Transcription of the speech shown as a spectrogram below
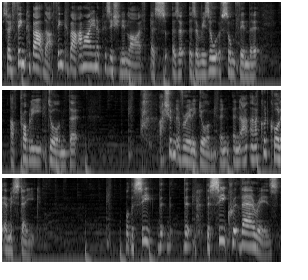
So think about that. Think about am I in a position in life as, as, a, as a result of something that I've probably done that I shouldn't have really done, and and I, and I could call it a mistake. But the, se- the, the, the secret there is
